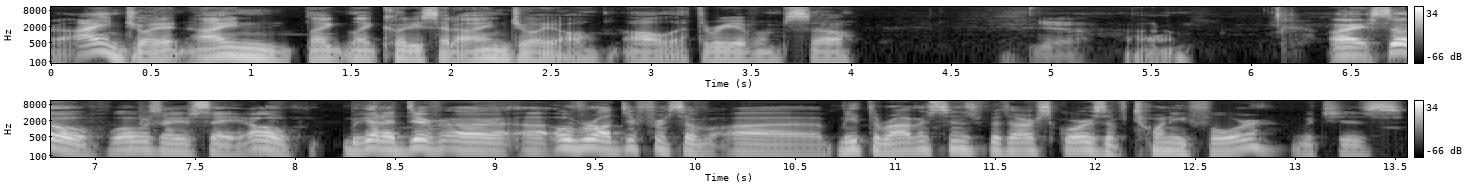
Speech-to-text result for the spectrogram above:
I enjoy it. I like like Cody said, I enjoy all all the three of them. So Yeah. all right, so what was I going to say? Oh, we got a diff- uh, uh, overall difference of uh, Meet the Robinsons with our scores of 24, which is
